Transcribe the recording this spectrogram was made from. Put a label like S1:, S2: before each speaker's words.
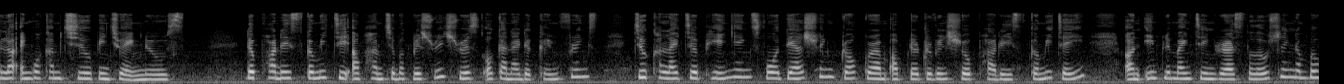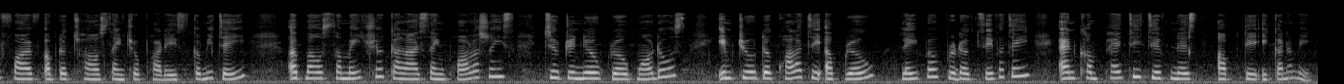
S1: Hello and welcome to Binh Thuan News. The Parties Committee of Ham Chiang District Swiss organized a conference to collect opinions for the action program of the Provincial Parties Committee on implementing Resolution Number 5 of the 12 Central Parties Committee about some major guidelines and policies to renew growth models, improve the quality of growth, labor productivity, and competitiveness of the economy.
